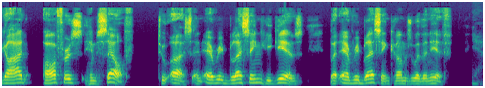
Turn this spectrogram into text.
God offers himself to us and every blessing he gives, but every blessing comes with an if. Yeah.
